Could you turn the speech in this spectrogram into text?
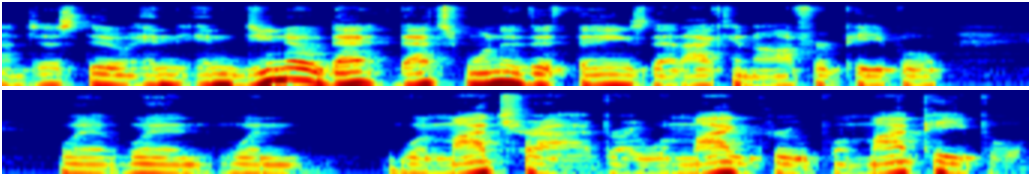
I just do. And and do you know that that's one of the things that i can offer people when when when when my tribe right when my group when my people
